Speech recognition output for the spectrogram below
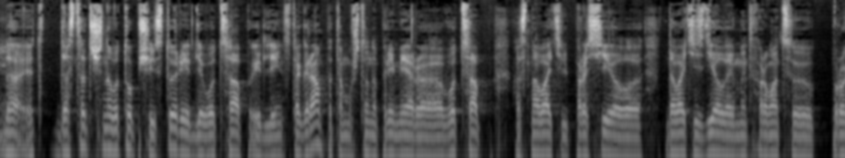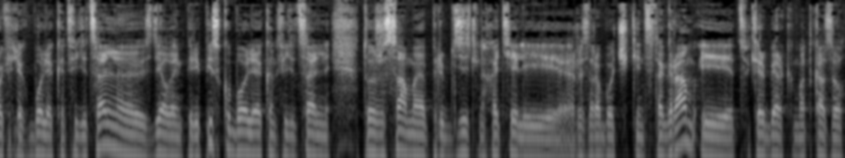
Да, это достаточно вот общая история для WhatsApp и для Instagram, потому что, например, WhatsApp основатель просил, давайте сделаем информацию в профилях более конфиденциальную, сделаем переписку более конфиденциальной. То же самое приблизительно хотели и разработчики Instagram, и Цукерберг им отказывал.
